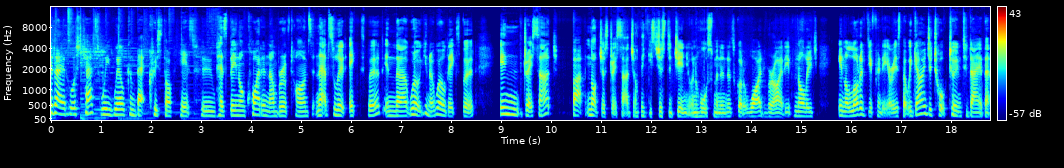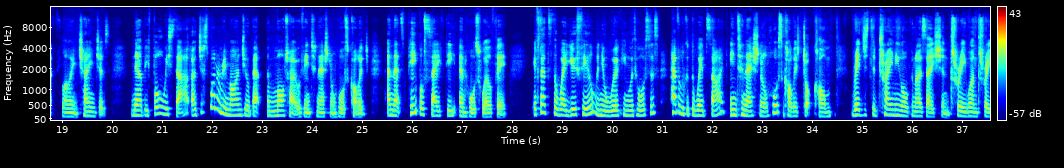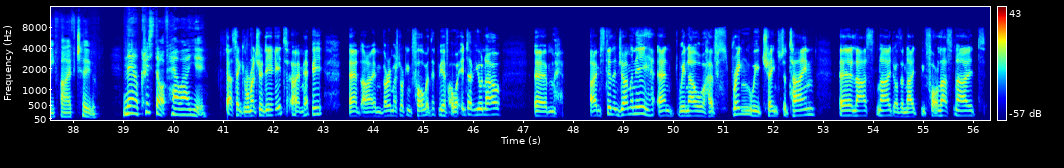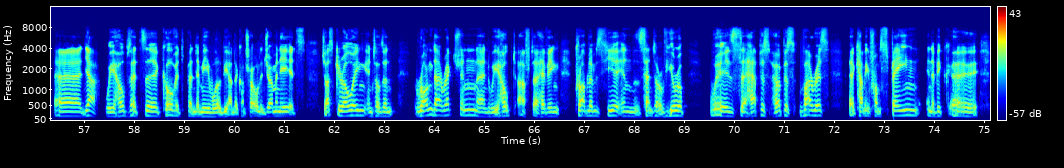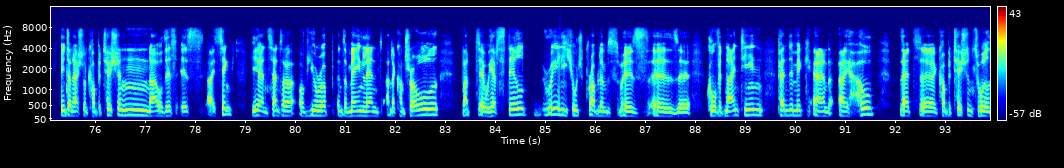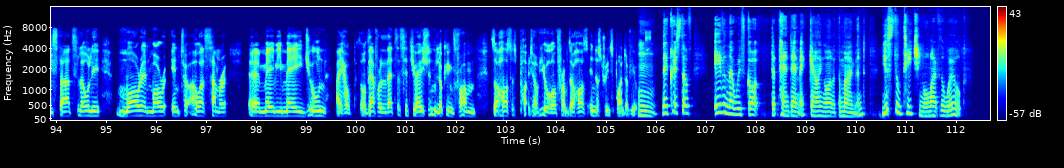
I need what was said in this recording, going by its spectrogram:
Today at Horse Chats, we welcome back Christoph Hess, who has been on quite a number of times, an absolute expert in the world, you know, world expert in dressage, but not just dressage. I think he's just a genuine horseman and has got a wide variety of knowledge in a lot of different areas, but we're going to talk to him today about flying changes. Now, before we start, I just want to remind you about the motto of International Horse College, and that's people safety and horse welfare. If that's the way you feel when you're working with horses, have a look at the website, internationalhorsecollege.com, registered training organisation 31352. Now, Christoph, how are you? Yeah, thank you very much indeed. I'm happy and I'm very much looking forward that we have our interview now. Um, I'm still in Germany, and we now have spring. We changed the time uh, last night or the night before last night. Uh, yeah, we hope that the COVID pandemic will be under control in Germany. It's just growing into the wrong direction, and we hoped after having problems here in the center of Europe with herpes, herpes virus uh, coming from Spain in a big uh, international competition. Now this is, I think, here in center of Europe and the mainland under control. But uh, we have still really huge problems with uh, the COVID 19 pandemic. And I hope that uh, competitions will start slowly more and more into our summer uh, maybe May, June, I hope. So therefore, that's the situation looking from the horse's point of view or from the horse industry's point of view. Mm. Now, Christoph, even though we've got the pandemic going on at the moment, you're still teaching all over the world.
